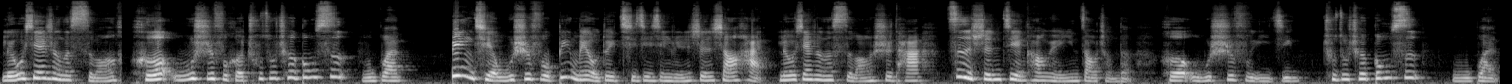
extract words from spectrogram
刘先生的死亡和吴师傅和出租车公司无关，并且吴师傅并没有对其进行人身伤害。刘先生的死亡是他自身健康原因造成的，和吴师傅以及出租车公司无关。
